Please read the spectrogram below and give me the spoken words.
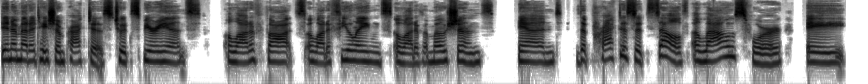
in a meditation practice to experience a lot of thoughts, a lot of feelings, a lot of emotions. And the practice itself allows for a,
